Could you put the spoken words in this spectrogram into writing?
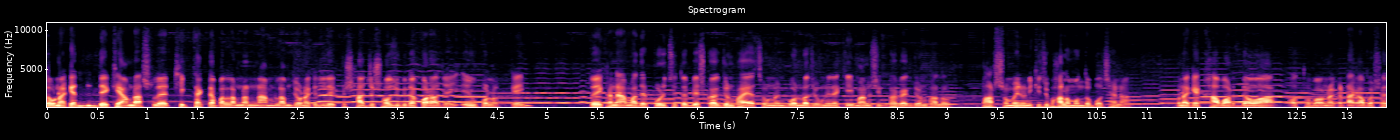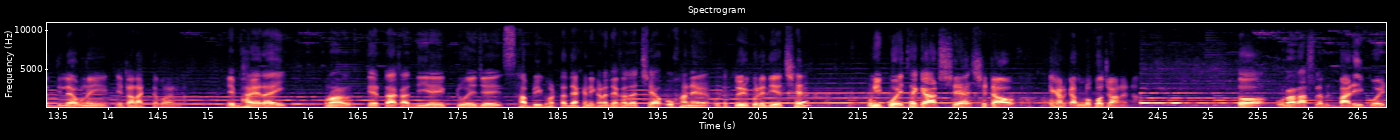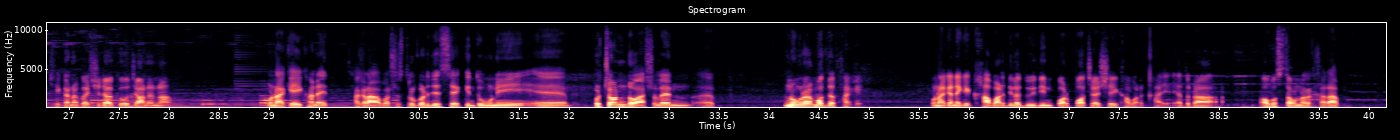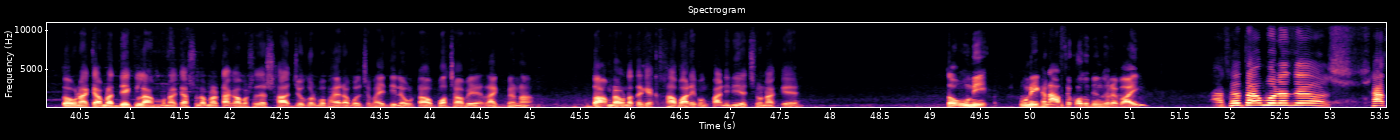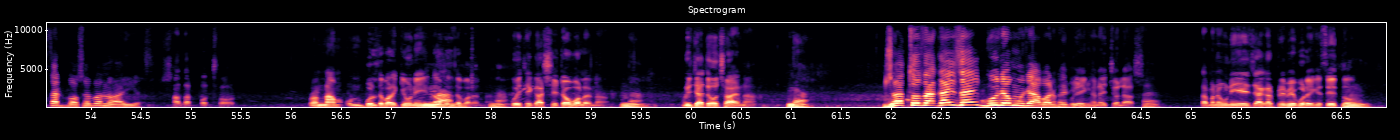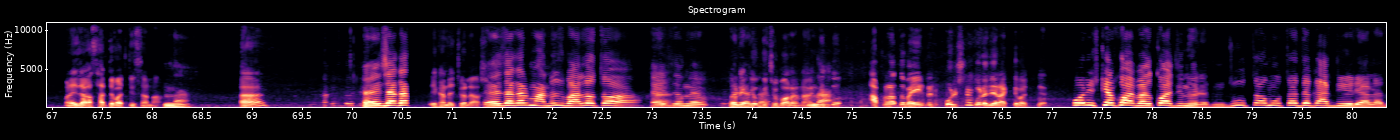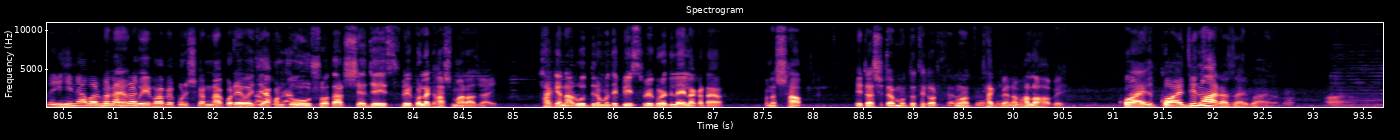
তো ওনাকে দেখে আমরা আসলে ঠিক থাকতে পারলাম না, নামলাম যে ওনাকে যদি একটু সাহায্য সহযোগিতা করা যায় এই উপলক্ষেই। তো এখানে আমাদের পরিচিত বেশ কয়েকজন ভাই আছে, উনি বলল যে উনি নাকি মানসিকভাবে একজন ভালো ভারসাম্যহীন, উনি কিছু ভালো মন্দ বোঝে না। ওনাকে খাবার দেওয়া অথবা ওনাকে টাকা পয়সা দিলে উনি এটা রাখতে পারেন না। এই ভাইয়েরাই ওনাকে টাকা দিয়ে একটু এই যে সাবরি ঘরটা দেখেন, এখানে দেখা যাচ্ছে, ওখানে ওটা তৈরি করে দিয়েছে। উনি কই থেকে আসছে সেটাও এখানকার লোকও জানে না। তো ওনার আসলে বাড়ি কই, ঠিকানা কই সেটাও কেউ জানে না। ওনাকে এখানে থাকার আবাসস্থল করে দিয়েছে কিন্তু উনি প্রচণ্ড আসলে নোংরার মধ্যে থাকে। ওনাকে নাকি খাবার দিলে দুই দিন পর পচায় সেই খাবার খায়। এতটা অবস্থা ওনার খারাপ। তো ওনাকে আমরা দেখলাম ওনাকে আসলে আমরা টাকা পয়সা দিয়ে সাহায্য করব। ভাইরা বলছে ভাই দিলে ওটাও পচাবে রাখবে না। তো আমরা ওনাদেরকে খাবার এবং পানি দিয়েছি ওনাকে। তো উনি উনি এখানে আছে কতদিন ধরে ভাই? আছে তা মনে যে সাত আট বছর বা নয়। সাত আট বছর। ওনার নাম বলতে পারে কি উনি তা না, বলতে পারে না। কই থেকে আসে সেটাও বলে না। না। উনি যেতেও চায় না। না। যত জায়গায় যাই ঘুরে মুড়ে আবার ফেরি। এখানে চলে আসে। হ্যাঁ। তার মানে উনি এই জায়গার প্রেমে পড়ে গেছে এই তো? মানে এই জায়গা ছাড়তে পারতেছে না। না। হ্যাঁ? এই জায়গা এখানে চলে আসে। এই জায়গার মানুষ ভালো তো এই জন্য মানে কেউ কিছু বলে না। কিন্তু আপনারা তো ভাই এটা পরিষ্কার করে দিয়ে রাখতে পারতেন। পরিষ্কার কয় কয়দিন হয়ে জুতা মুতা দিয়ে গাদ দিয়ে আলাদা। ইহিন আবার মানে আমরা ওইভাবে পরিষ্কার না করে ওই যে এখন তো ঔষধ আসছে যে স্প্রে করলে ঘাস মারা যায়। থাকে না রোদ্রের মধ্যে একটু স্প্রে করে দিলে এলাকাটা মানে সাপ এটা সেটার মধ্যে থেকে থাকবে না ভালো হবে। কয় কয়দিন হারা যায় ভাই?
